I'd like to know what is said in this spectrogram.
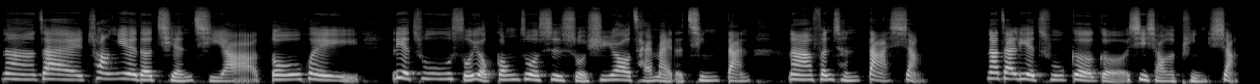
那在创业的前期啊，都会列出所有工作室所需要采买的清单，那分成大项，那再列出各个细小的品项，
